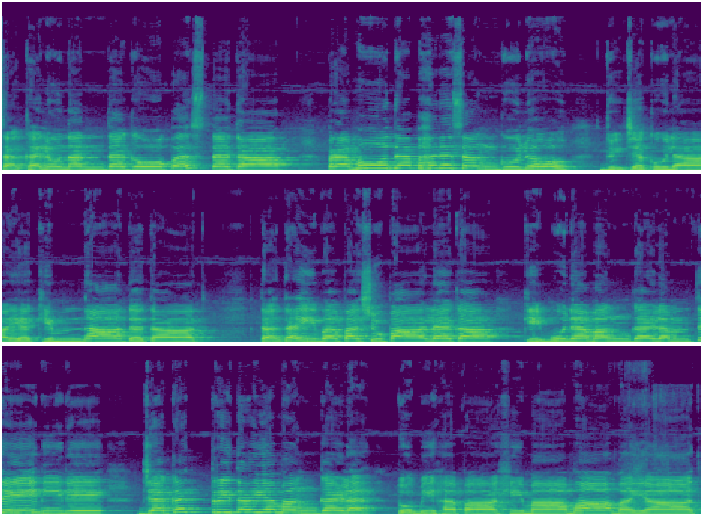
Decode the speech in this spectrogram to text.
सकलु नन्दगोपस्तथा प्रमोदभरसङ्कुलो द्विजकुलाय किं नाददात् तदैव पशुपालका किमु न मङ्गलं ते निरे जगत्त्रिदयमङ्गल त्वमिह पाहि मामामयात्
